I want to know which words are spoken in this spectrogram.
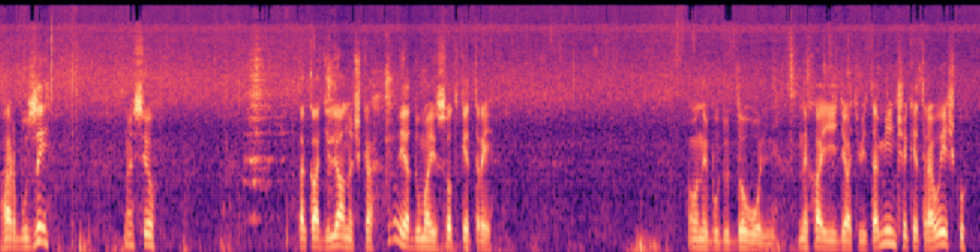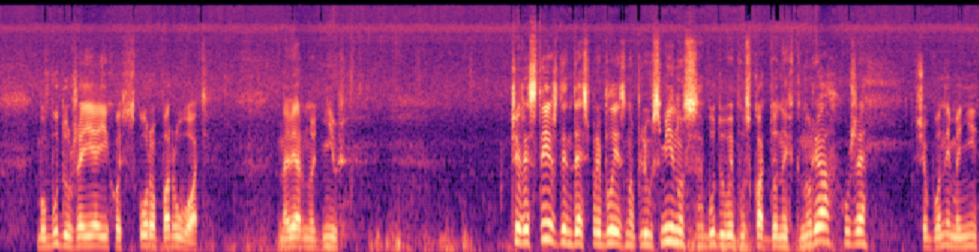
гарбузи. Ось о. така діляночка, ну я думаю, сотки три. Вони будуть довольні. Нехай їдять вітамінчики, травичку, бо буду вже я їх ось скоро парувати. Навірно, днів Через тиждень, десь приблизно плюс-мінус, буду випускати до них кнуря уже, щоб вони мені,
